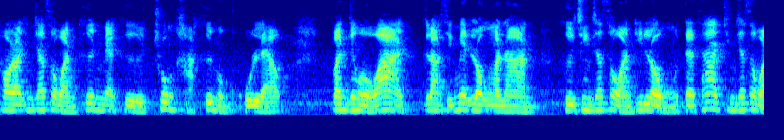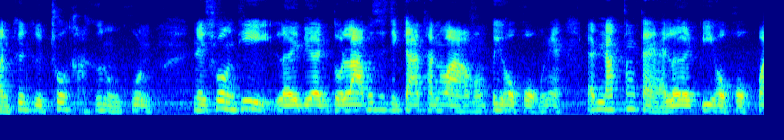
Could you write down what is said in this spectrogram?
พอเวลาชิงช้าสวรรค์ขึ้นเนี่ยคือช่วงขาขึ้นของคุณแล้วมันจึงบอกว่าราศีเมษลงมานาน คือชิงช้าสวรรค์ที่ลง แต่ถ้าชิงช้าสวรรค์ขึ้นคือช่วงขาขึ้นของคุณ ในช่วงที่เลยเดือนตุลาพฤศจิกาธันวาของปี 66 เนี่ย แล้วนับตั้งแต่เลยปี 66 ไป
